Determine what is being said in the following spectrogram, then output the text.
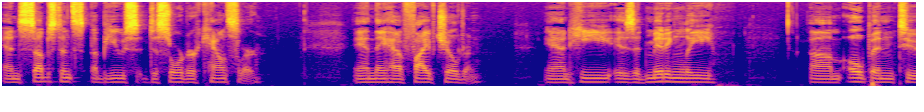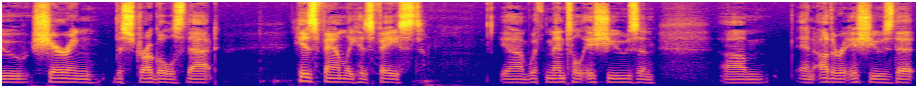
and substance abuse disorder counselor. And they have five children. And he is admittingly um, open to sharing the struggles that his family has faced yeah, with mental issues and um, and other issues that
